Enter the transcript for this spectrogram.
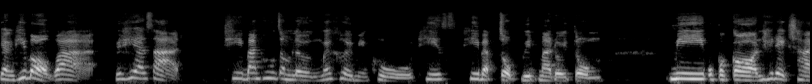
อย่างที่บอกว่าวิทยาศาสตร์ที่บ้านทุ่งจำเริงไม่เคยมีครูที่ที่แบบจบวิทย์มาโดยตรง มีอุปกรณ์ให้เด็กใช้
